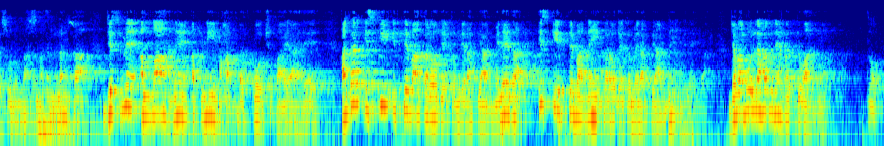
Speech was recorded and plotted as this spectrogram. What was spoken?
رسول اللہ صلی اللہ علیہ وسلم کا، جس میں اللہ نے اپنی محبت کو چھپایا ہے۔ اگر اس کی اتباع کرو گے تو میرا پیار ملے گا، اس کی اتباع نہیں کرو گے تو میرا پیار نہیں ملے گا۔ جب ابو لہب نے بد دعا دی، تو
